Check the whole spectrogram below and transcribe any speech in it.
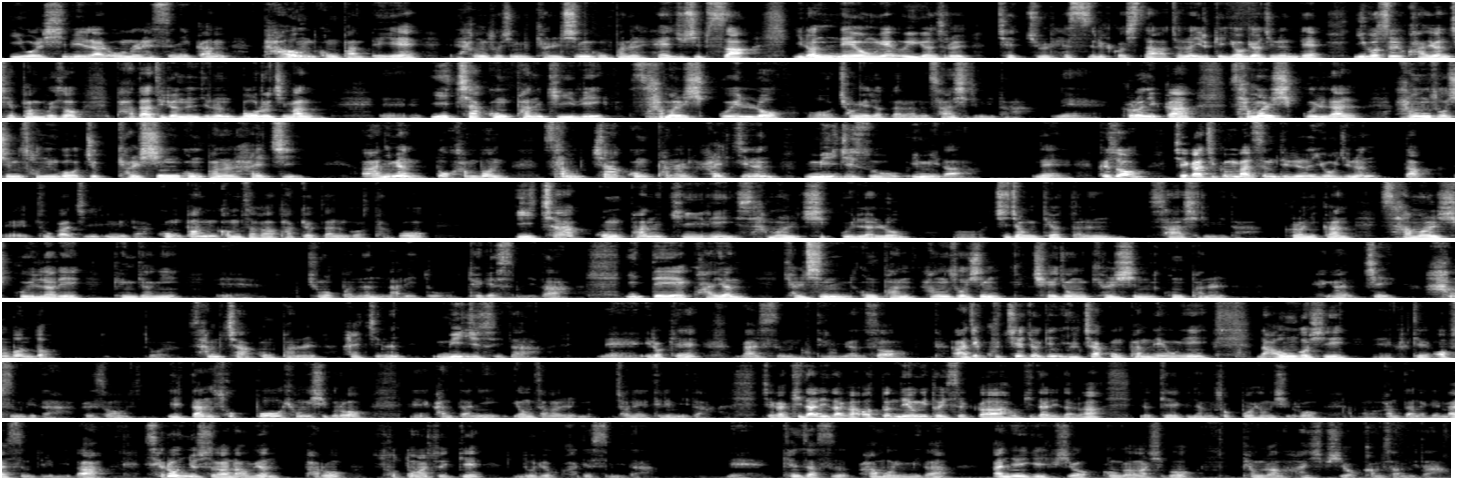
2월 10일 날 오늘 했으니까 다음 공판 때에 항소심 결심 공판을 해 주십사 이런 내용의 의견서를 제출했을 것이다. 저는 이렇게 여겨지는데 이것을 과연 재판부에서 받아들였는지는 모르지만 2차 공판 기일이 3월 19일로 어, 정해졌다라는 사실입니다. 네. 그러니까 3월 19일 날 항소심 선고 즉 결심 공판을 할지 아니면 또 한 번 3차 공판을 할지는 미지수입니다. 네. 그래서 제가 지금 말씀드리는 요지는 딱 두 가지입니다. 공판 검사가 바뀌었다는 것하고 2차 공판 기일이 3월 19일 날로 어, 지정되었다는 사실입니다. 그러니까 3월 19일 날이 굉장히 주목받는 날이 또 되겠습니다. 이때에 과연 결심 공판, 항소심 최종 결심 공판을 행할지 한 번 더 3차 공판을 할지는 미지수이다. 네, 이렇게 말씀드리면서 아직 구체적인 1차 공판 내용이 나온 것이 그렇게 없습니다. 그래서 일단 속보 형식으로 간단히 영상을 전해드립니다. 제가 기다리다가 어떤 내용이 더 있을까 하고 기다리다가 이렇게 그냥 속보 형식으로 어, 간단하게 말씀드립니다. 새로운 뉴스가 나오면 바로 소통할 수 있게 노력하겠습니다. 네, 캔사스 하모입니다. 안녕히 계십시오. 건강하시고 평강하십시오. 감사합니다.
